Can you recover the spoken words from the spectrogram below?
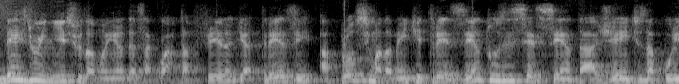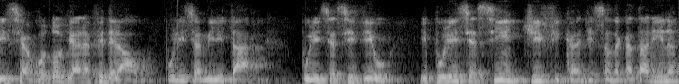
Desde o início da manhã dessa quarta-feira, dia 13, aproximadamente 360 agentes da Polícia Rodoviária Federal, Polícia Militar, Polícia Civil e Polícia Científica de Santa Catarina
